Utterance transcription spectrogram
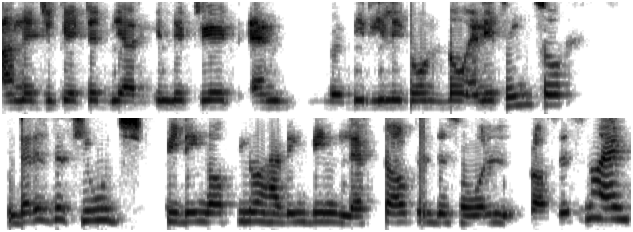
uneducated we are illiterate and we really don't know anything. So there is this huge feeling of you know having been left out in this whole process you know and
